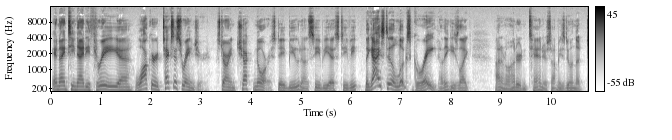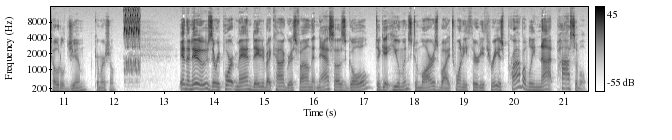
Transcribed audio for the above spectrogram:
In 1993, uh, Walker, Texas Ranger, starring Chuck Norris, debuted on CBS TV. The guy still looks great. I think he's like, I don't know, 110 or something. He's doing the Total Gym commercial. In the news, a report mandated by Congress found that NASA's goal to get humans to Mars by 2033 is probably not possible.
